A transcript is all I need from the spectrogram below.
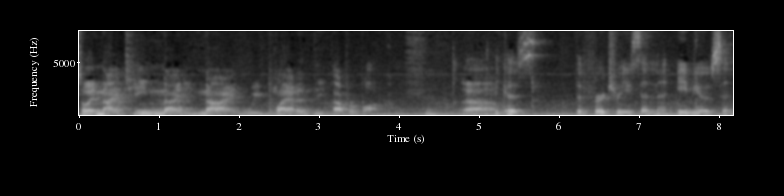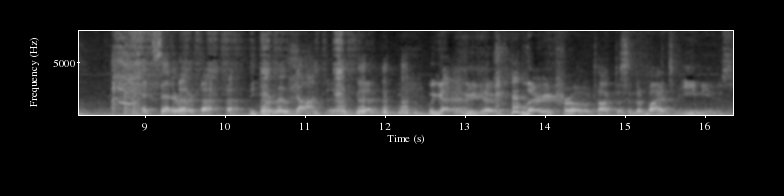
So in 1999, we planted the upper block. Because the fir trees and the emus and et cetera were, were moved on. Yeah. We got, we, uh, Larry Trow talked us into buying some emus.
